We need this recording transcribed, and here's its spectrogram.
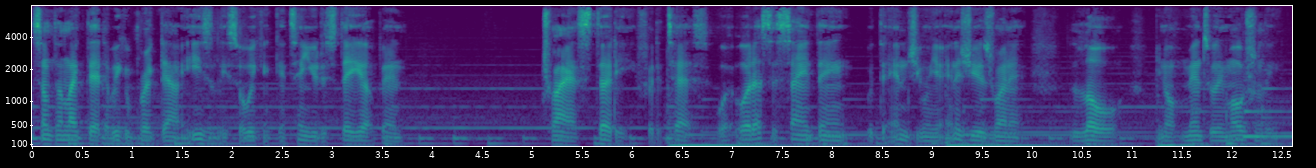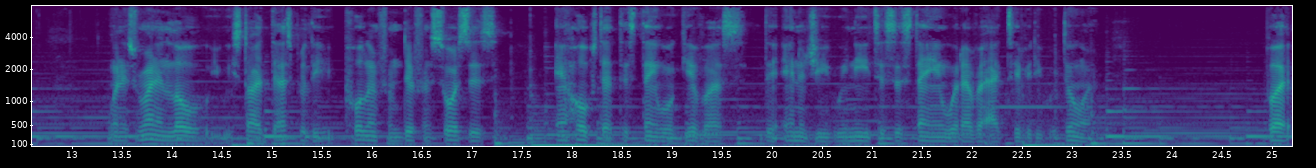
Something like that that we can break down easily so we can continue to stay up and try and study for the test. Well, well, that's the same thing with the energy. When your energy is running low, you know, mentally, emotionally, when it's running low, we start desperately pulling from different sources in hopes that this thing will give us the energy we need to sustain whatever activity we're doing. But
